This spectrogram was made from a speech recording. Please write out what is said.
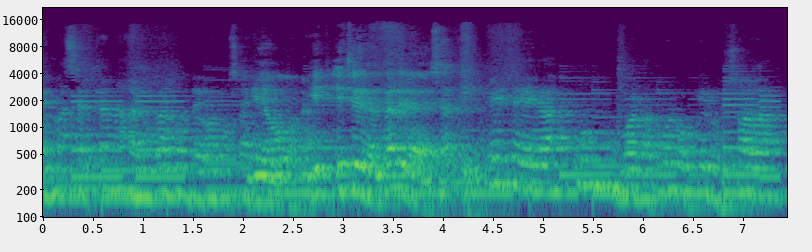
es más cercana al lugar donde vamos a ir ahora. ¿Y este delantal era de Santi? Este era un guardapolvo que él usaba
